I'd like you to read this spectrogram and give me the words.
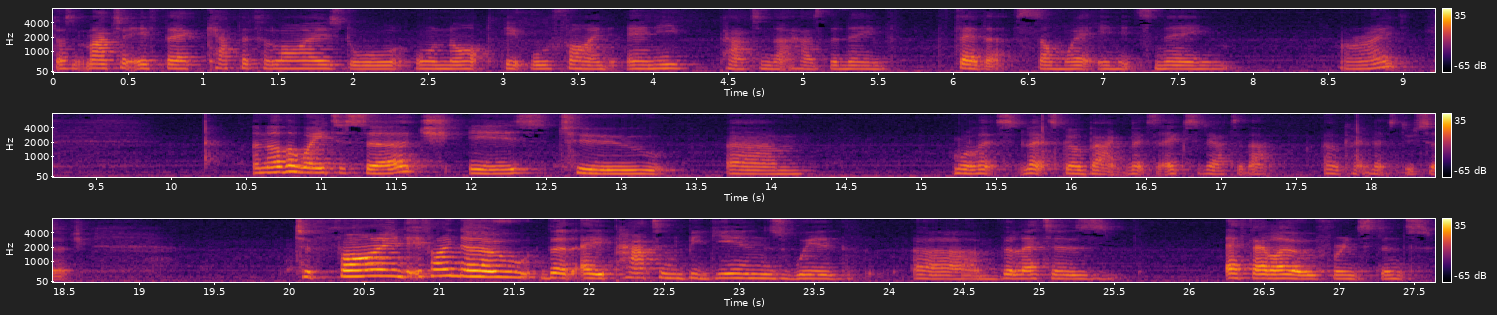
Doesn't matter if they're capitalized or, or not, it will find any pattern that has the name feather somewhere in its name. Alright? Another way to search is to um, well, let's let's go back. Let's exit out of that. Okay, let's do search. To find, if I know that a pattern begins with um, the letters FLO, for instance,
